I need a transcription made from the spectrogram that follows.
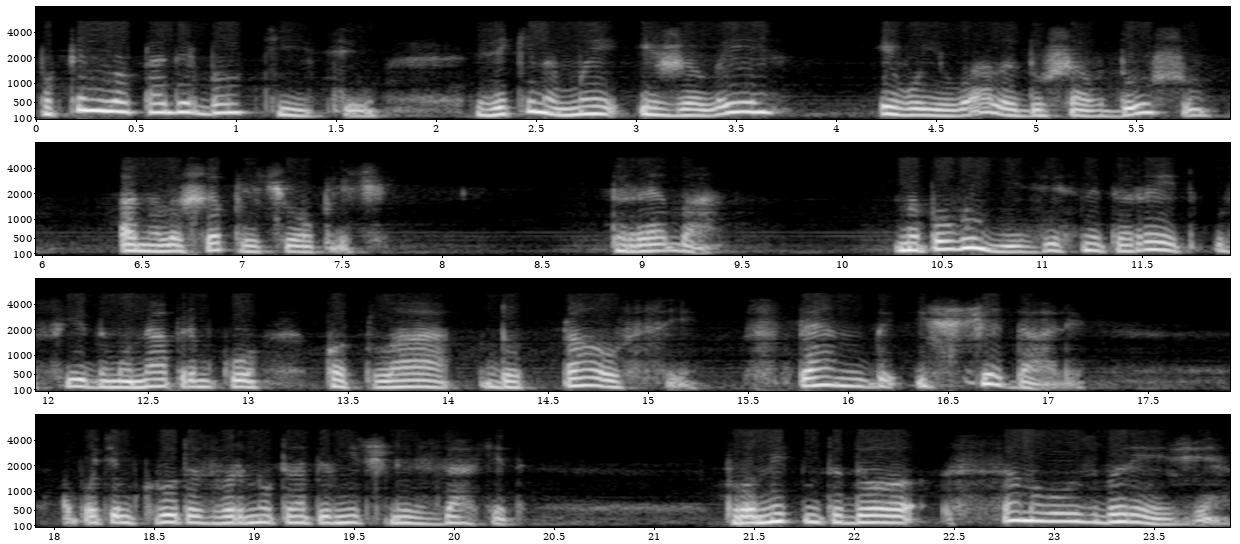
покинула табір Балтійців, з якими ми і жили, і воювали душа в душу, а не лише пліч опліч. Треба. Ми повинні здійснити рейд у східному напрямку котла до Талсі, стенди і ще далі, а потім круто звернути на північний захід, проникнути до самого узбережжя,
